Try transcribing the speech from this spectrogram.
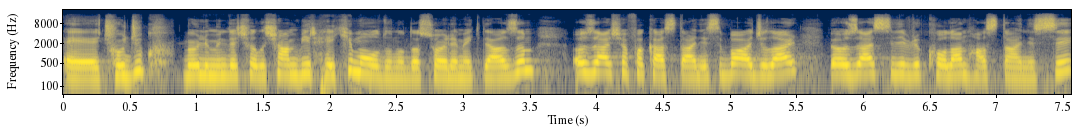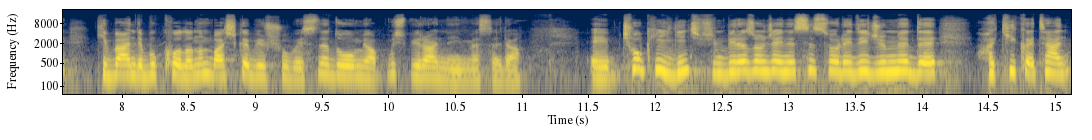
e, çocuk bölümünde çalışan bir hekim olduğunu da söylemek lazım. Özel Şafak Hastanesi Bağcılar ve Özel Silivri Kolan Hastanesi ki ben de bu kolanın başka bir şubesinde doğum yapmış bir anneyim mesela. E, çok ilginç. Şimdi biraz önce Enes'in söylediği cümle de hakikaten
